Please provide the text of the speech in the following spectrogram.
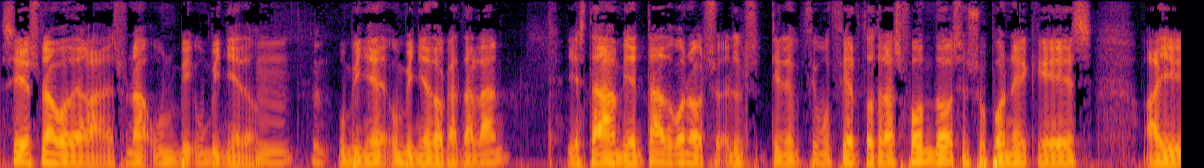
Sí, es una bodega, es una, un, vi- un viñedo. Mm, un, viñe- un viñedo catalán. Y está ambientado, bueno, el- tiene un cierto trasfondo, se supone que es, hay,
